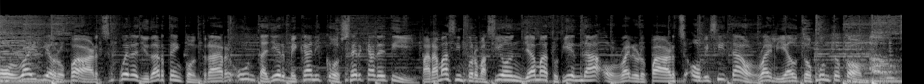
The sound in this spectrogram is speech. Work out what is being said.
O'Reilly Auto Parts puede ayudarte a encontrar un taller mecánico cerca de ti. Para más información, llama a tu tienda O'Reilly Auto Parts o visita oreillyauto.com. oh,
